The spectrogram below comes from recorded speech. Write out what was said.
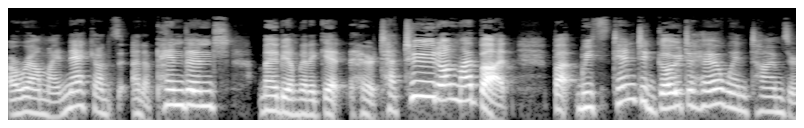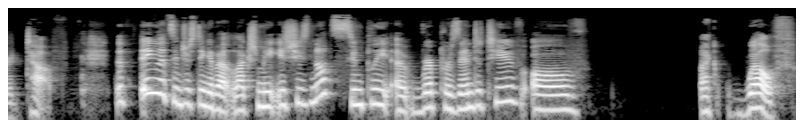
around my neck and a pendant. Maybe I'm going to get her tattooed on my butt. But we tend to go to her when times are tough. The thing that's interesting about Lakshmi is she's not simply a representative of like wealth,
